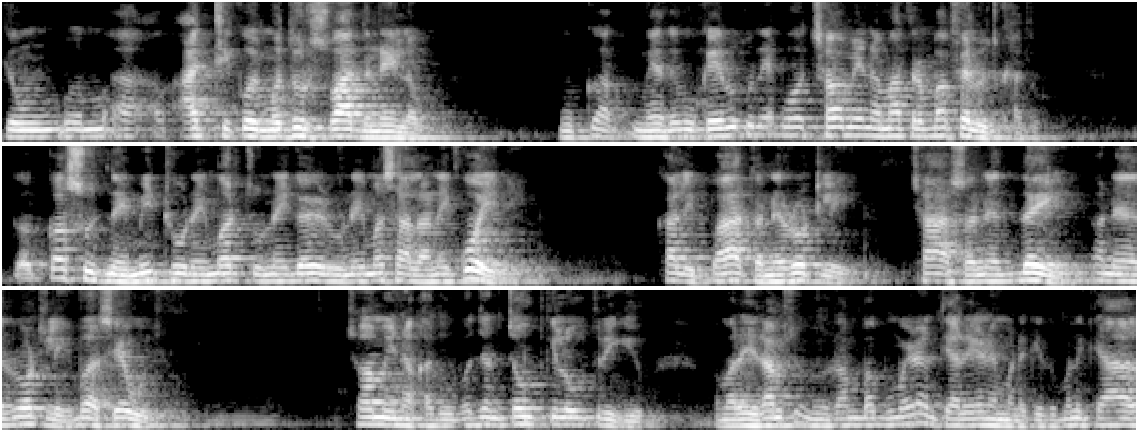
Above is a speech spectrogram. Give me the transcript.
કે હું આજથી કોઈ મધુર સ્વાદ નહીં લઉં. હું મેં એવું કર્યું હતું ને છ મહિના માત્ર બફેલું જ ખાધું. કશું જ નહીં. મીઠું નહીં, મરચું નહીં, ગળ્યું નહીં, મસાલા નહીં, કોઈ નહીં. ખાલી ભાત અને રોટલી, છાશ અને દહીં અને રોટલી, બસ એવું જ. છ મહિના ખાધું. વજન ચૌદ કિલો ઉતરી ગયું. અમારે રામ, રામબાબુ મળ્યા ને ત્યારે એણે મને કીધું, મને કે આ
